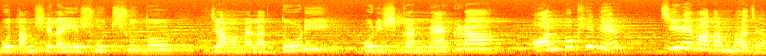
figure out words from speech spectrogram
বোতাম সেলাইয়ে সুচ সুতো জামা মেলার দড়ি পরিষ্কার ন্যাকড়া অল্প খিদের চিড়ে বাদাম ভাজা।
